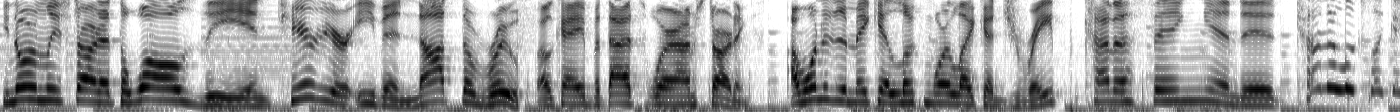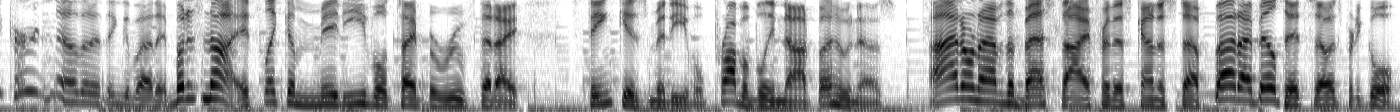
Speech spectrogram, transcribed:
You normally start at the walls, the interior even, not the roof, okay? But that's where I'm starting. I wanted to make it look more like a drape kind of thing, and it kind of looks like a curtain now that I think about it. But it's not. It's like a medieval type of roof that I think is medieval. Probably not, but who knows. I don't have the best eye for this kind of stuff, but I built it, so it's pretty cool.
